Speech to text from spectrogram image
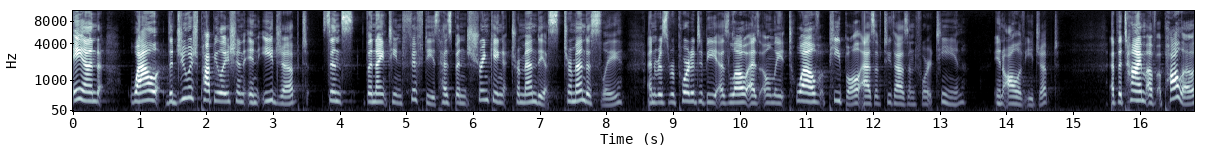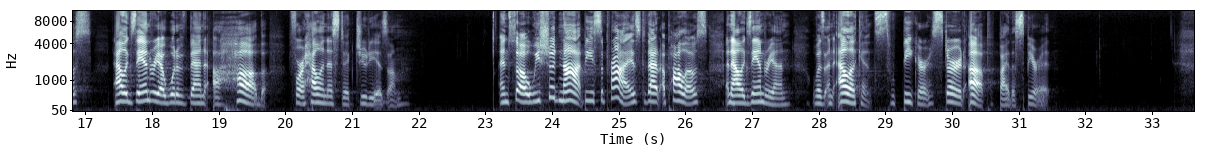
And while the Jewish population in Egypt since the 1950s has been shrinking tremendous, tremendously and was reported to be as low as only 12 people as of 2014 in all of Egypt. At the time of Apollos, Alexandria would have been a hub for Hellenistic Judaism. And so we should not be surprised that Apollos, an Alexandrian, was an eloquent speaker stirred up by the Spirit.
